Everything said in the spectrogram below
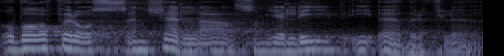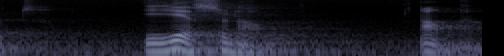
och var för oss en källa som ger liv i överflöd. I Jesu namn. Amen.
